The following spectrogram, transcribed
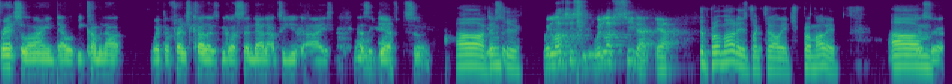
French line that will be coming out with the French colors. We're gonna send that out to you guys as a gift soon. Oh, Yes, thank sir. you. We'd love to see. We'd love to see that. Yeah. To promote it, actually, to promote it. Yes, Um, sir.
